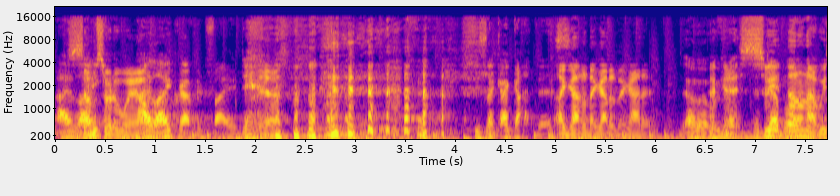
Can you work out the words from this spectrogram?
I like, some sort of whale. I like rapid fire. Yeah. He's like, I got this. I got it. I got it. I got it. Oh, we okay. Sweet. No, no, no. We,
